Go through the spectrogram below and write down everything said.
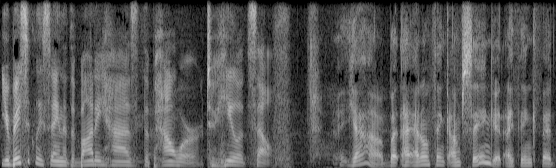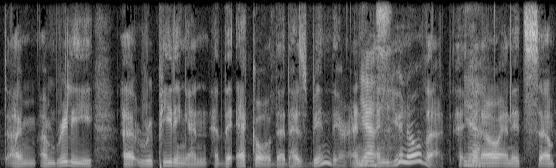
you're basically saying that the body has the power to heal itself. Yeah, but I, I don't think I'm saying it. I think that I'm I'm really uh, repeating and uh, the echo that has been there, and Yes. and you know that, uh, Yeah. you know, and it's um,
